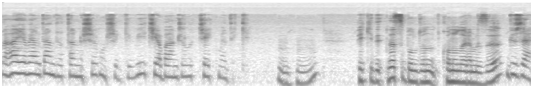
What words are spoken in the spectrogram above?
daha evvelden de tanışırmışız gibi hiç yabancılık çekmedik. Hı hı. Peki de, nasıl buldun konularımızı? Güzel.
